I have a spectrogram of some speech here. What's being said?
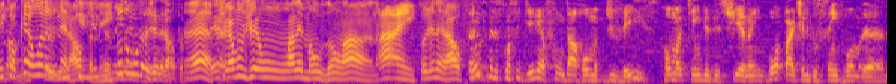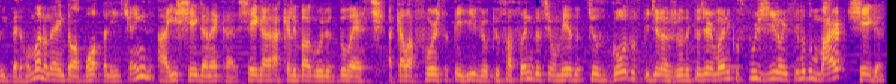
aí, qualquer um era general também. também. Todo mundo era general também. É, chegava um, um alemãozão lá. Ai, sou general. foda-se. Antes deles conseguirem afundar Roma de vez, Roma que ainda existia, né, em boa parte ali do centro Roma- eh, do Império Romano, né, então a bota ali existia ainda, aí chega, né, cara, chega aquele bagulho do leste, aquela força terrível que os sassânidas tinham medo, que os godos pediram ajuda, que os germânicos fugiram em cima do mar, chega.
